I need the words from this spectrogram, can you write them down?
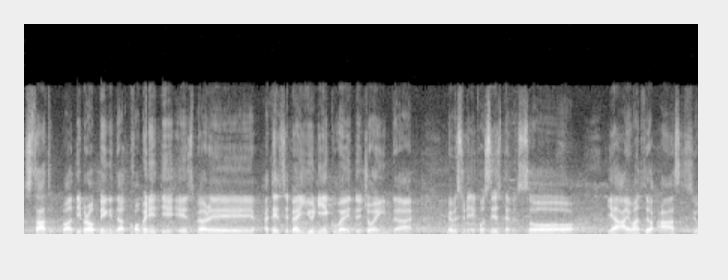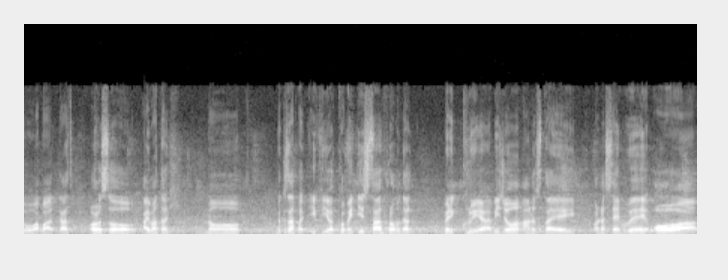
start uh, developing the community is very, I think it's a very unique way to join the Web3 ecosystem. So yeah, I want to ask you about that. Also, I want to know, for example, if your community start from the very clear vision and stay on the same way, or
